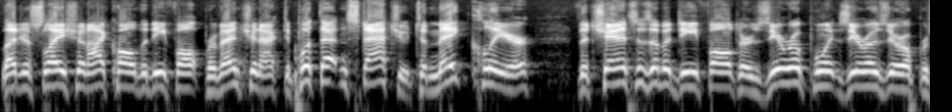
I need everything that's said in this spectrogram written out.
legislation I call the Default Prevention Act, to put that in statute, to make clear the chances of a default are 0.00%.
